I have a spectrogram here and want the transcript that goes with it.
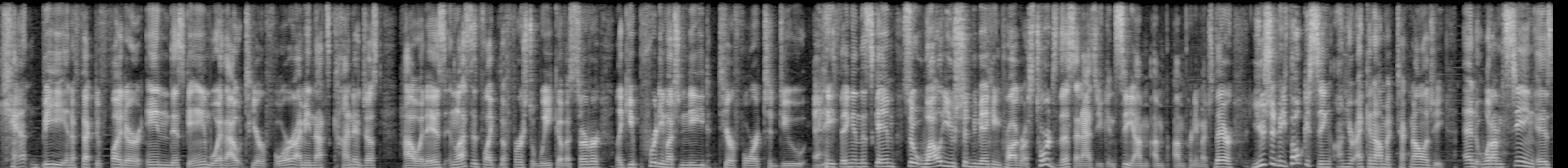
can't be an effective fighter in this game without tier 4 I mean that's kind of just how it is. Unless it's like the first week of a server like you pretty much need tier 4 to do anything in this game. So while you should be making progress towards this and as you can see I'm, I'm, I'm pretty much there you should be focusing on your economic technology. And what I'm seeing is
